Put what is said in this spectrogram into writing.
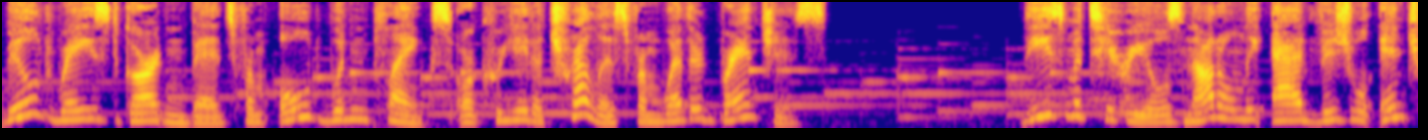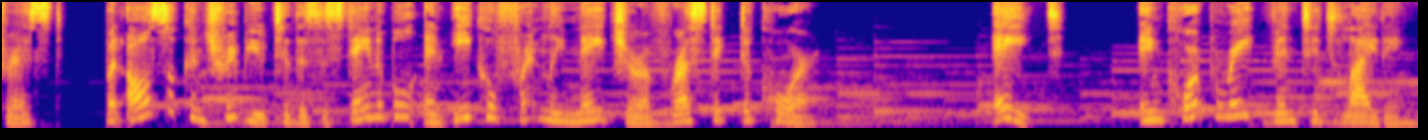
Build raised garden beds from old wooden planks or create a trellis from weathered branches. These materials not only add visual interest, but also contribute to the sustainable and eco-friendly nature of rustic decor. 8. Incorporate vintage lighting.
